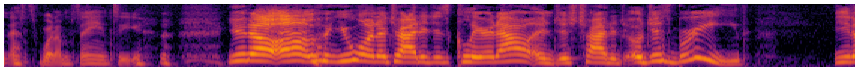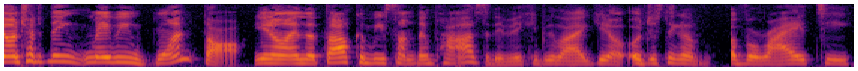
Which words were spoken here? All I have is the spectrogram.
that's what i'm saying to you. You know um you want to try to just clear it out and just try to or just breathe. You know try to think maybe one thought you know and the thought could be something positive. It could be like you know or just think of a variety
